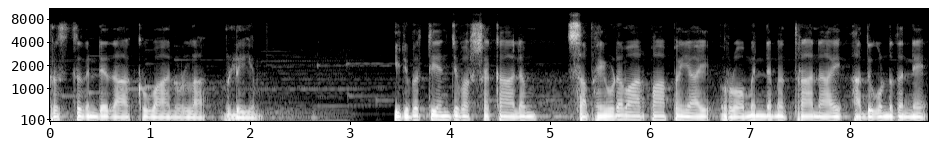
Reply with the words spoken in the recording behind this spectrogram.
ക്രിസ്തുവിന്റേതാക്കുവാനുള്ള വിളിയും. ഇരുപത്തിയഞ്ച് വർഷക്കാലം സഭയുടെ മാർപ്പാപ്പയായി റോമിന്റെ മെത്രാനായി അതുകൊണ്ട് തന്നെ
